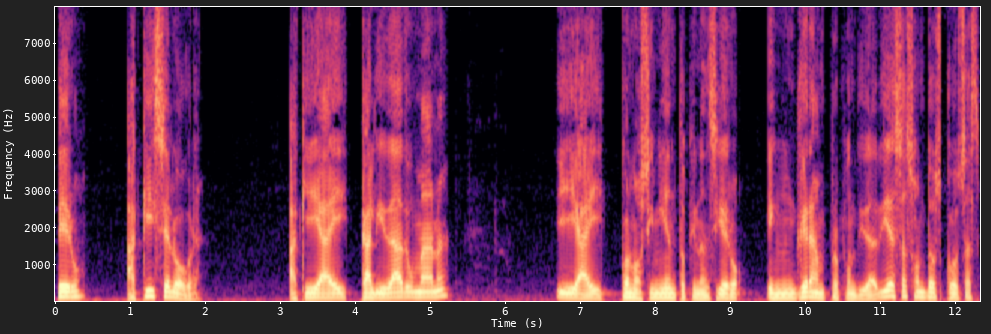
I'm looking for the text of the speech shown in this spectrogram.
pero aquí se logra. Aquí hay calidad humana y hay conocimiento financiero en gran profundidad. Y esas son dos cosas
